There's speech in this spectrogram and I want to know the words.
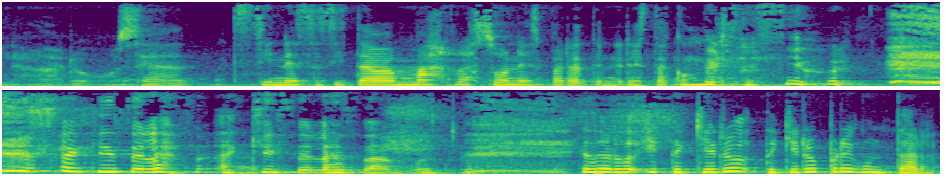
Claro, o sea, si necesitaban más razones para tener esta conversación, aquí se las, aquí se las damos. Eduardo, y te quiero, te quiero preguntar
